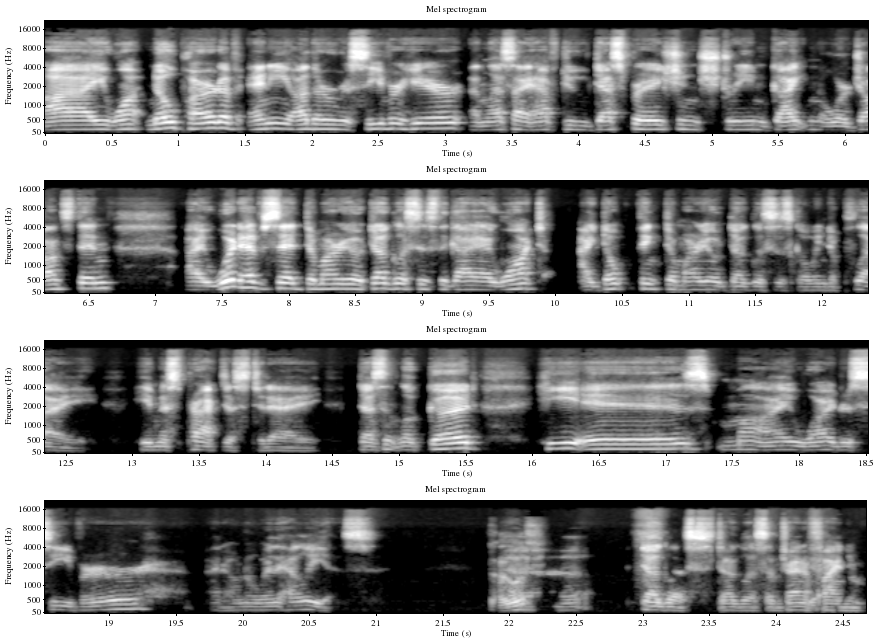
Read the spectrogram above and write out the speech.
I want no part of any other receiver here unless I have to desperation stream Guyton or Johnston. I would have said Demario Douglas is the guy I want. I don't think Demario Douglas is going to play. He missed practice today. Doesn't look good. He is my wide receiver. I don't know where the hell he is. Douglas? Uh, Douglas. Douglas. I'm trying to yeah. find him.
